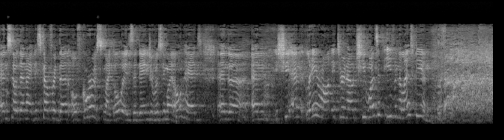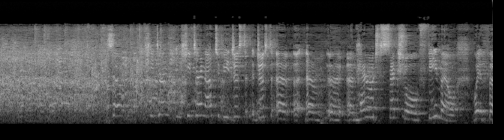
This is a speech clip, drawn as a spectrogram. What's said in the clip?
and so then I discovered that, of course, like always, the danger was in my own head, and uh, and she and later on it turned out she wasn't even a lesbian. So she turned she turned out to be just just a, a, a, a, a heterosexual female with uh,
